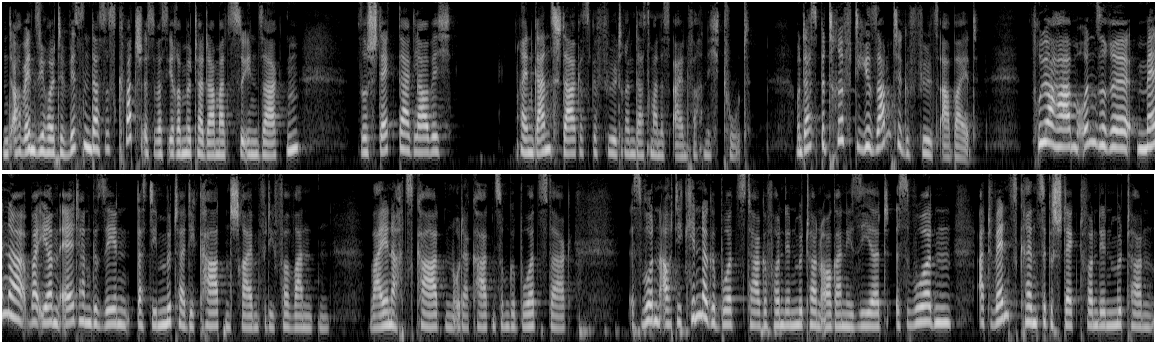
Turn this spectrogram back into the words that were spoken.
Und auch wenn sie heute wissen, dass es Quatsch ist, was ihre Mütter damals zu ihnen sagten, so steckt da, glaube ich, ein ganz starkes Gefühl drin, dass man es einfach nicht tut. Und das betrifft die gesamte Gefühlsarbeit. Früher haben unsere Männer bei ihren Eltern gesehen, dass die Mütter die Karten schreiben für die Verwandten. Weihnachtskarten oder Karten zum Geburtstag. Es wurden auch die Kindergeburtstage von den Müttern organisiert. Es wurden Adventskränze gesteckt von den Müttern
